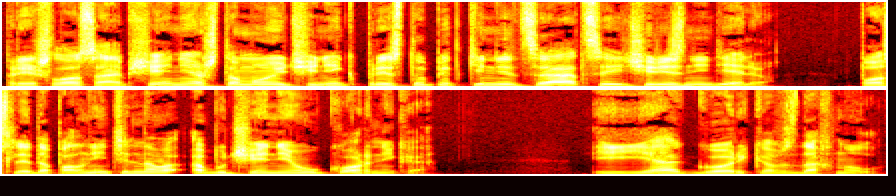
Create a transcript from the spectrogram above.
Пришло сообщение, что мой ученик приступит к инициации через неделю, после дополнительного обучения у Корника. И я горько вздохнул.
